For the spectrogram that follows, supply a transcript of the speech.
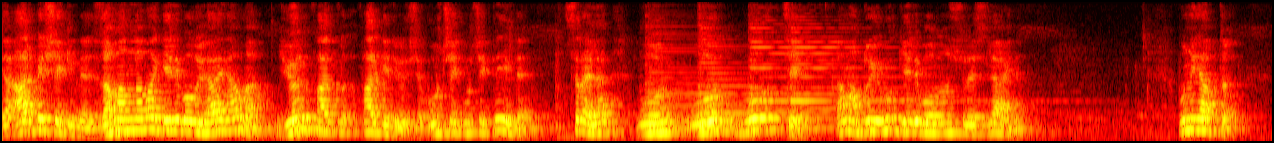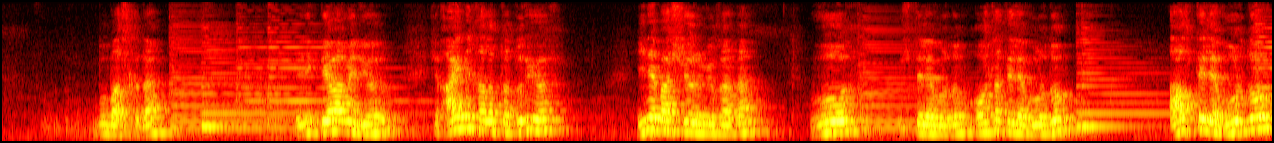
e, arpej şeklinde zamanlama Gelibolu'yla aynı ama yön farklı fark ediyor işte. Vur çek vur çek değil de sırayla vur vur vur çek. Ama duyumu Gelibolu'nun süresiyle aynı. Bunu yaptık. Bu baskıda. Dedik devam ediyorum. Şimdi aynı kalıpta duruyor. Yine başlıyorum yukarıdan. Vur. Üst tele vurdum. Orta tele vurdum. Alt tele vurdum.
